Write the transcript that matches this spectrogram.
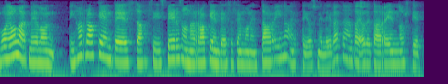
voi olla, että meillä on ihan rakenteessa, siis persoonan rakenteessa semmoinen tarina, että jos me levätään tai otetaan rennosti, että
